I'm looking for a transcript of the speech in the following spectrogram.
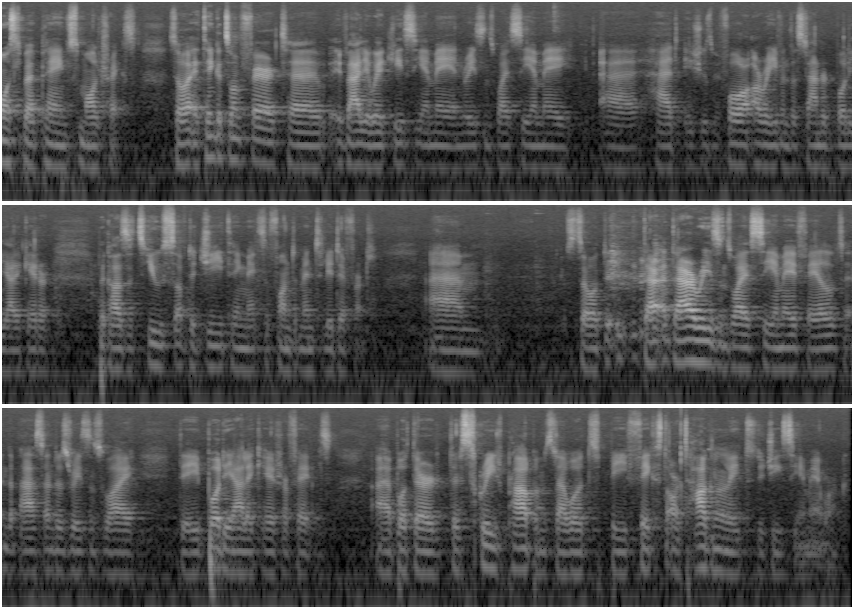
mostly by playing small tricks. So I think it's unfair to evaluate GCMA and reasons why CMA uh, had issues before, or even the standard buddy allocator, because its use of the G thing makes it fundamentally different. Um, so th- there, there are reasons why CMA failed in the past, and there's reasons why the buddy allocator fails. Uh, but they're discrete problems that would be fixed orthogonally to the GCMA work.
